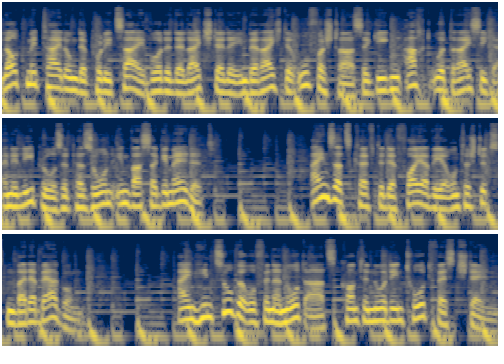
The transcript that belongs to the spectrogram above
Laut Mitteilung der Polizei wurde der Leitstelle im Bereich der Uferstraße gegen 8.30 Uhr eine leblose Person im Wasser gemeldet. Einsatzkräfte der Feuerwehr unterstützten bei der Bergung. Ein hinzugerufener Notarzt konnte nur den Tod feststellen.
